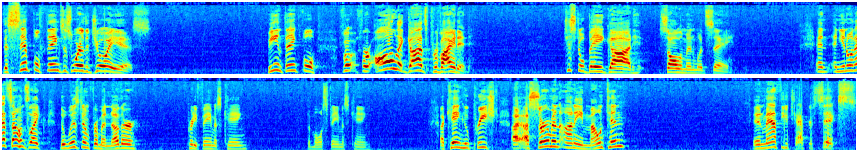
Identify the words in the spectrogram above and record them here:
The simple things is where the joy is. Being thankful for, for all that God's provided. Just obey God, Solomon would say. And, and you know, that sounds like the wisdom from another pretty famous king, the most famous king. A king who preached a, a sermon on a mountain in Matthew chapter 6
